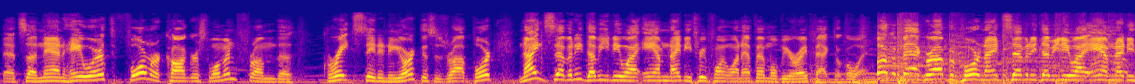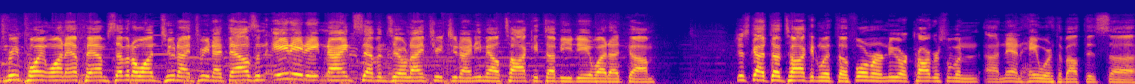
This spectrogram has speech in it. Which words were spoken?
That's uh, Nan Hayworth, former Congresswoman from the great state of New York. This is Rob Port, 970 WDAY AM 93.1 FM. We'll be right back. Don't go away. Welcome back, Rob Report, 970 WDAY AM 93.1 FM, 701 293 9000, 888 970 9329. Email talk at WDAY.com. Just got done talking with the former New York Congresswoman uh, Nan Hayworth about this, uh,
